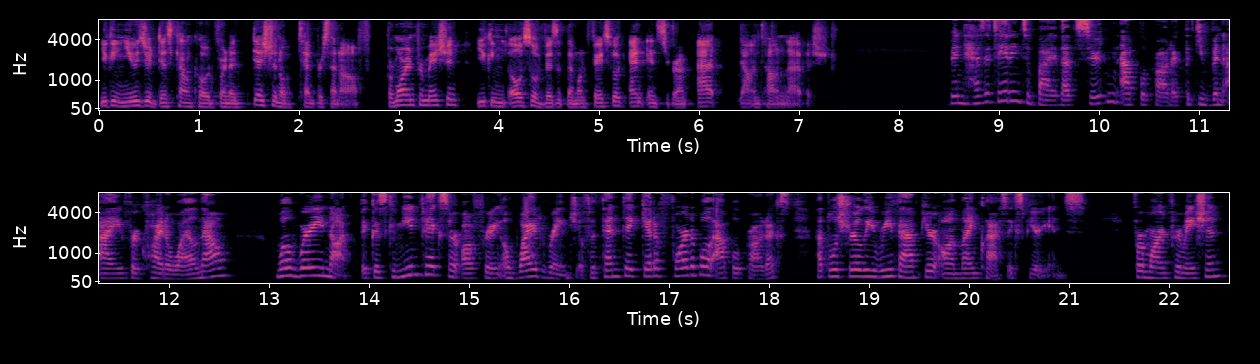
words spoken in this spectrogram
you can use your discount code for an additional 10% off. For more information, you can also visit them on Facebook and Instagram at Downtown Lavish. Been hesitating to buy that certain Apple product that you've been eyeing for quite a while now? Well, worry not, because Commune CommunePix are offering a wide range of authentic yet affordable Apple products that will surely revamp your online class experience. For more information,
